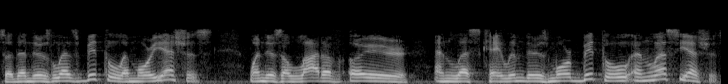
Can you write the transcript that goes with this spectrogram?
so then there's less bittel and more yeshes. When there's a lot of oir and less kalim, there's more bittel and less yeshes.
